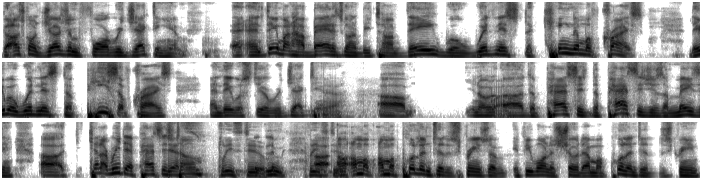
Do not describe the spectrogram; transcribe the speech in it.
God's going to judge them for rejecting him. And think about how bad it's going to be, Tom. They will witness the kingdom of Christ. They will witness the peace of Christ, and they will still reject him. Yeah. Um, you know, wow. uh, the passage. The passage is amazing. Uh, can I read that passage, yes, Tom? Please do. Me, please uh, do. I'm gonna I'm pull into the screen. So if you want to show that, I'm gonna pull into the screen.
